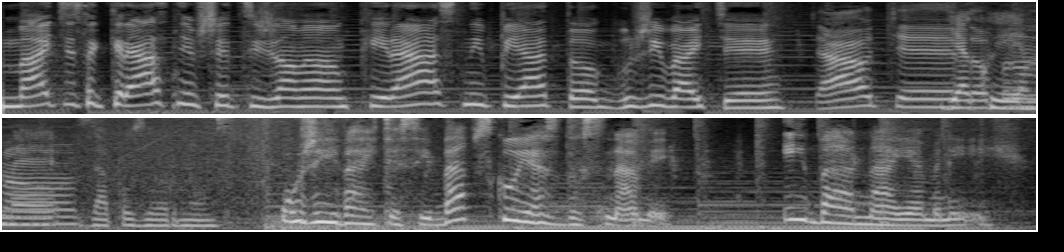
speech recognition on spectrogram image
Majte sa krásne všetci, želáme vám krásny piatok, užívajte. Čaute, Ďakujeme za pozornosť. Užívajte si babskú jazdu s nami. Iba na jemných.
